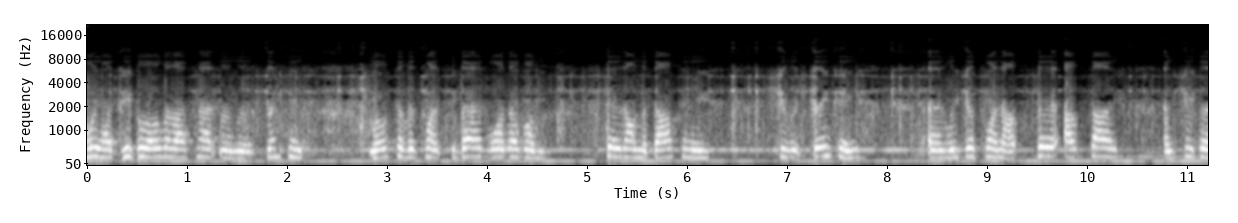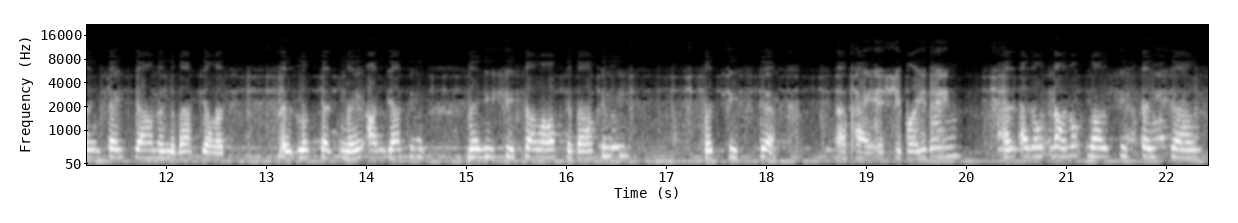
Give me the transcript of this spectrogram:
we had people over last night. We were drinking. Most of us went to bed. One of them stayed on the balcony. She was drinking, and we just went out outside, and she's laying face down in the backyard. It looks like may I'm guessing maybe she fell off the balcony, but she's stiff. Okay, is she breathing? I, I don't I don't know if she's face down.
